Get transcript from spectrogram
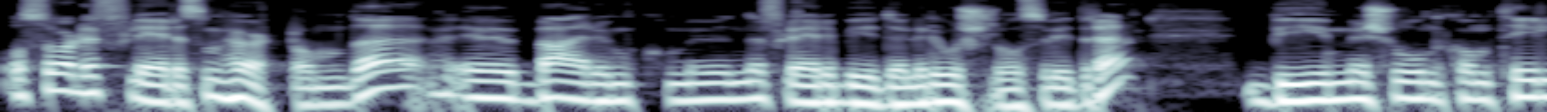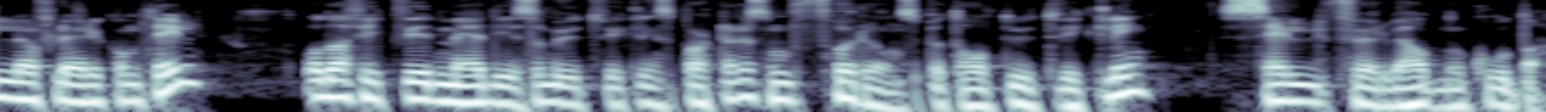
Og så var det flere som hørte om det. eh, Bærum kommune, flere bydeler i Oslo osv. Bymisjon kom til, og flere kom til. Og da fikk vi med de som utviklingspartnere, som forhåndsbetalte utvikling, selv før vi hadde noe koda.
